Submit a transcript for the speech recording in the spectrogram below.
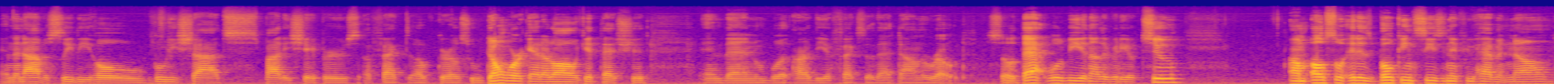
And then obviously the whole booty shots body shapers effect of girls who don't work at it all get that shit. And then what are the effects of that down the road? So that will be another video too um also it is bulking season if you haven't known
